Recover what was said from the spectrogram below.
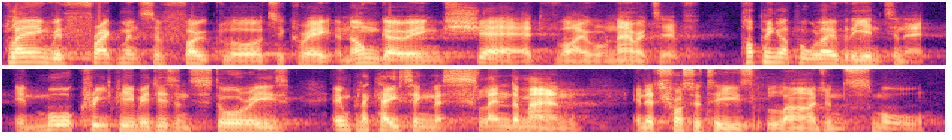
playing with fragments of folklore to create an ongoing, shared viral narrative, popping up all over the internet in more creepy images and stories, implicating the slender man in atrocities large and small.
